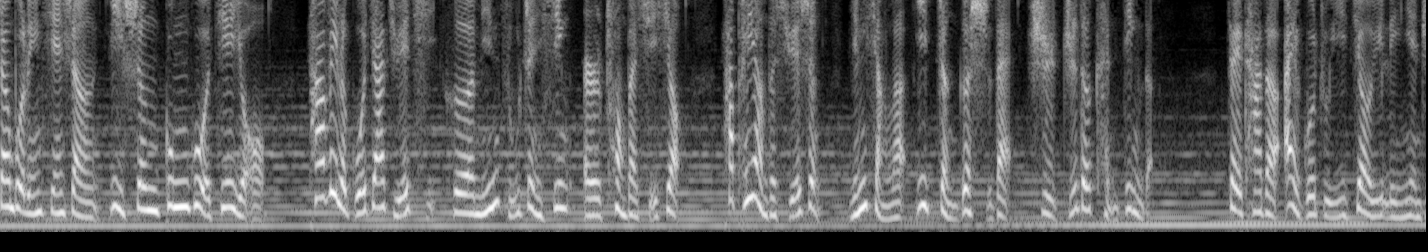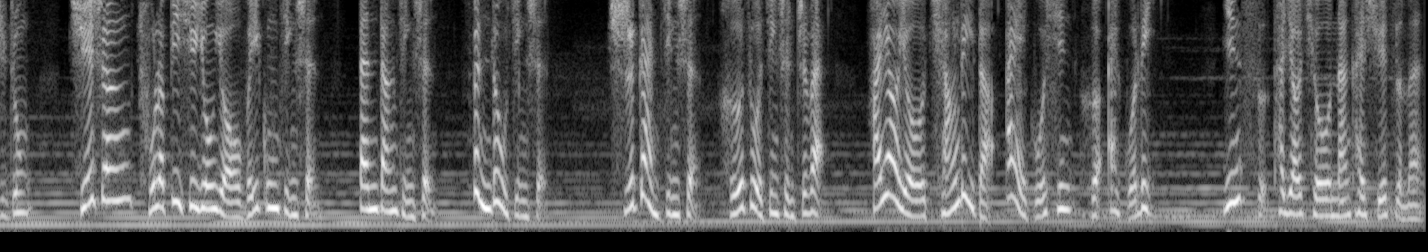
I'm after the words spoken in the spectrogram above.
张伯苓先生一生功过皆有，他为了国家崛起和民族振兴而创办学校，他培养的学生影响了一整个时代，是值得肯定的。在他的爱国主义教育理念之中。学生除了必须拥有围攻精神、担当精神、奋斗精神、实干精神、合作精神之外，还要有强力的爱国心和爱国力。因此，他要求南开学子们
